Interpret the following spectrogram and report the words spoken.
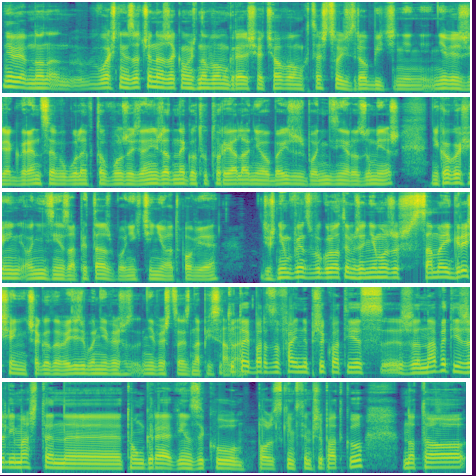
nie wiem, no no, właśnie zaczynasz jakąś nową grę sieciową, chcesz coś zrobić, nie, nie, nie wiesz jak w ręce w ogóle w to włożyć, ani żadnego tutoriala nie obejrzysz, bo nic nie rozumiesz, nikogo się o nic nie zapytasz, bo nikt ci nie odpowie. Już nie mówiąc w ogóle o tym, że nie możesz z samej gry się niczego dowiedzieć, bo nie wiesz, nie wiesz co jest napisane. Tutaj bardzo fajny przykład jest, że nawet jeżeli masz ten, e, tą grę w języku polskim w tym przypadku, no to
